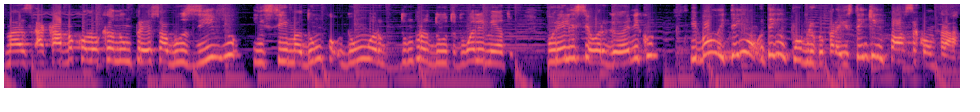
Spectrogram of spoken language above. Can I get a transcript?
mas acaba colocando um preço abusivo em cima de um, de um, de um produto, de um alimento, por ele ser orgânico. E bom, e tem, tem um público para isso, tem quem possa comprar.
